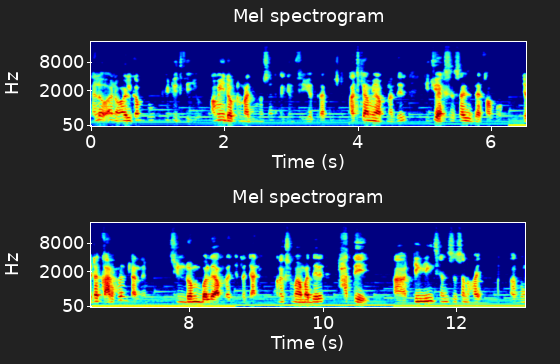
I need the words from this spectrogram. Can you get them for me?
Hello and welcome to fit with physio আমি ডক্টর নাজিম হোসেন একজন ফিজিওথেরাপিস্ট আজকে আমি আপনাদের কিছু এক্সারসাইজ দেখাবো, যেটা কার্পেল টানেল সিন্ড্রোম বলে আমরা যেটা জানি। অনেক সময় আমাদের হাতে টিংলিং সেন্সেশন হয় এবং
